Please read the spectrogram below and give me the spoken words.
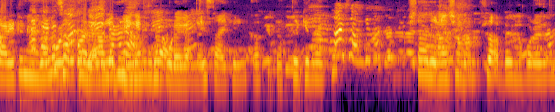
গাড়িটা নিয়ে গেল, সব খেলাগুলো ভেঙে পুরো পড়ে গেল, এই সাইকেল কাকুটার থেকে দেখো সাজানো ছিল, সব ভেঙে পড়ে গেল।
